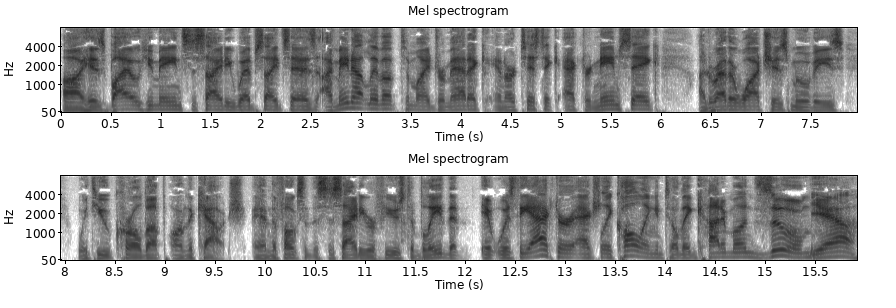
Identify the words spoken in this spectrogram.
Uh, his Biohumane Society website says, "I may not live up to my dramatic and artistic actor namesake. I'd rather watch his movies with you curled up on the couch." And the folks at the society refused to believe that it was the actor actually calling until they got him on Zoom. Yeah.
